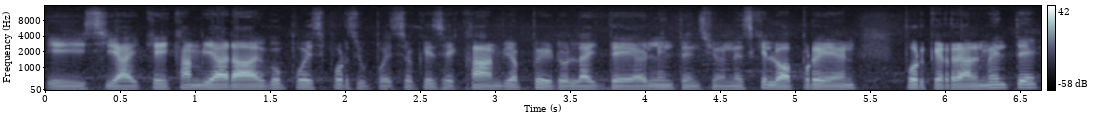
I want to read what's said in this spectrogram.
y si hay que cambiar algo, pues por supuesto que se cambia, pero la idea y la intención es que lo aprueben porque realmente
